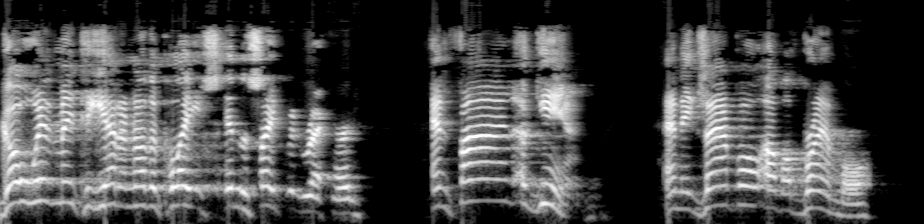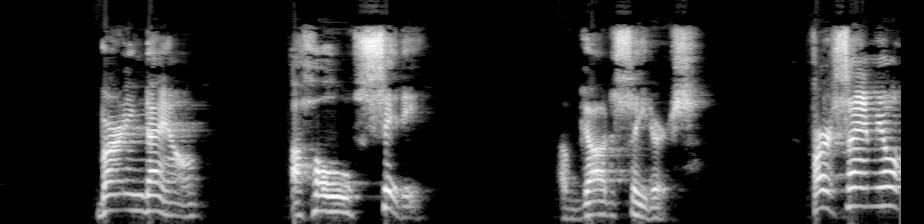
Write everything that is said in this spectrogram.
Go with me to yet another place in the sacred record and find again an example of a bramble burning down a whole city of God's cedars. First Samuel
